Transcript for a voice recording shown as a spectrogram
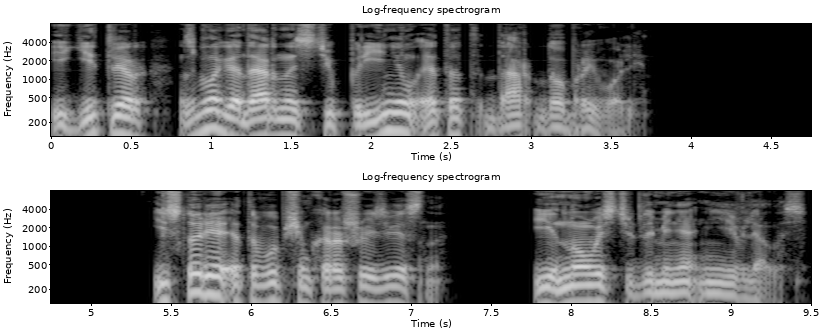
и Гитлер с благодарностью принял этот дар доброй воли. История эта, в общем, хорошо известна и новостью для меня не являлась.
